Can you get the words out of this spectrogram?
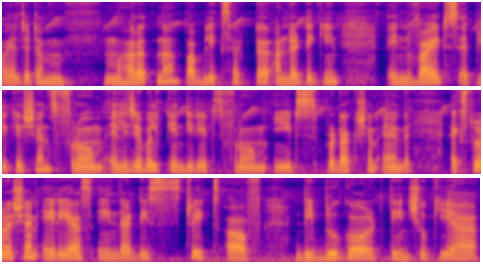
oil যেটা Maharatna Public Sector Undertaking invites applications from eligible candidates from its production and exploration areas in the districts of Dibrugarh, Tinsukia,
